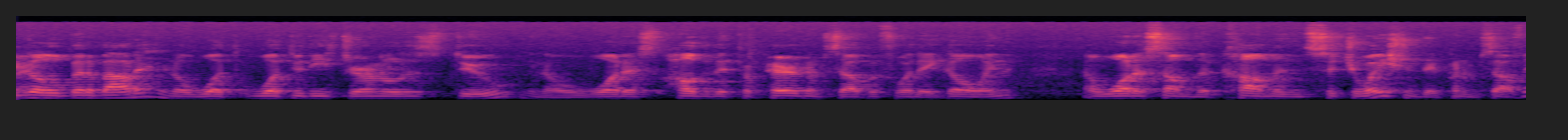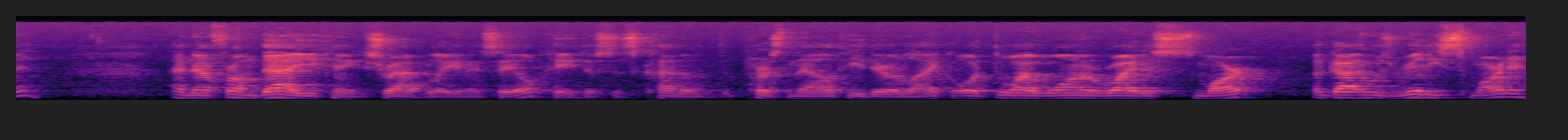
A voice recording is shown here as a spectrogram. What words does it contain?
Right. a little bit about it. You know what what do these journalists do? You know what is how do they prepare themselves before they go in, and what are some of the common situations they put themselves in. And then from that you can extrapolate and say, okay, this is kind of the personality they're like, or do I want to write a smart, a guy who's really smart in,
